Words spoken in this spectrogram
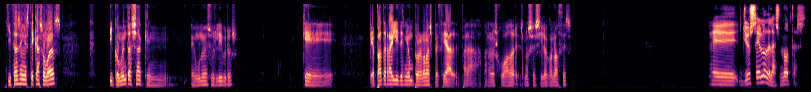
quizás en este caso más, y comenta Shaq en, en uno de sus libros, que, que Pat Riley tenía un programa especial para, para los jugadores. No sé si lo conoces. Eh, yo sé lo de las notas.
